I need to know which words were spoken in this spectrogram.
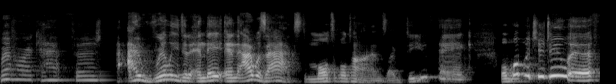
River a catfish? I really did. And they and I was asked multiple times, like, do you think, well, what would you do if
